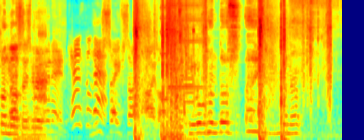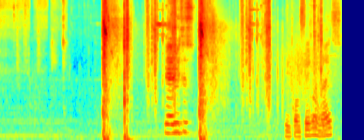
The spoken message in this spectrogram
Gas 12, is creo. Me equivoco, son dos. Ay, bueno. Mira, ¿viste? Y confirmo, nice.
